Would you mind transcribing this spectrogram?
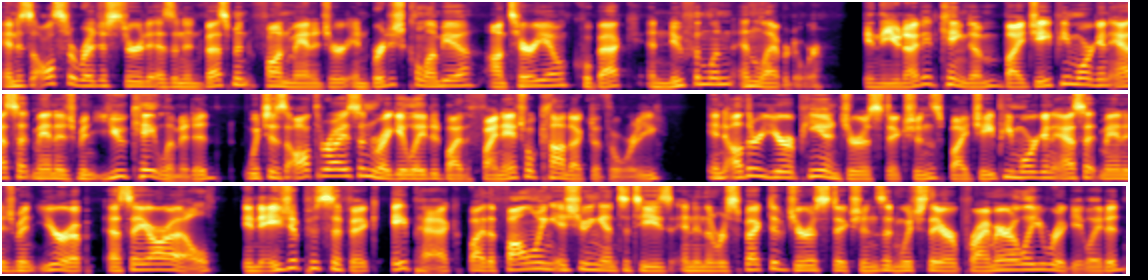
and is also registered as an investment fund manager in British Columbia, Ontario, Quebec, and Newfoundland and Labrador. In the United Kingdom, by JP Morgan Asset Management UK Limited, which is authorized and regulated by the Financial Conduct Authority, in other European jurisdictions by JP Morgan Asset Management Europe SARL, in Asia Pacific APAC by the following issuing entities and in the respective jurisdictions in which they are primarily regulated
